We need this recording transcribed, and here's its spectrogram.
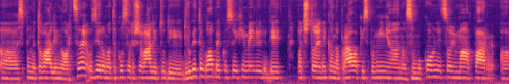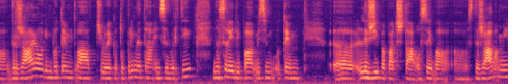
uh, spometovali norce, oziroma tako so reševali tudi druge tegobe, ko so jih imeli ljudje. Pač to je neka naprava, ki spominja na samokolnico, ima par uh, držajev in potem dva človeka to primeta in se vrti, na sredi pa, mislim, v tem. Leži pa pač ta oseba uh, s težavami,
